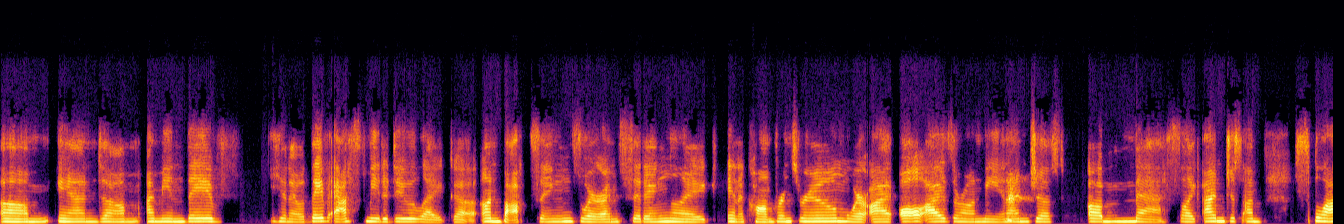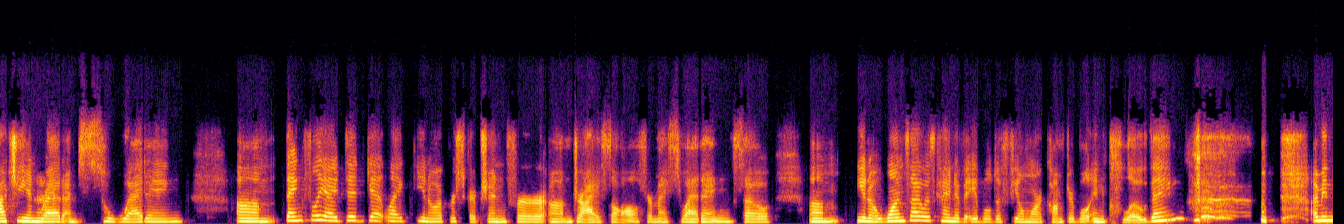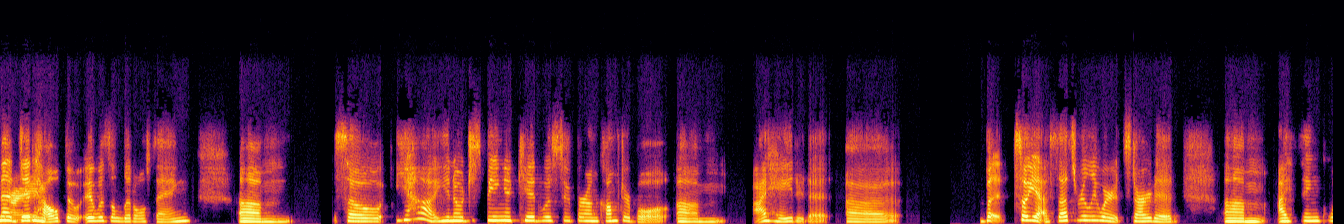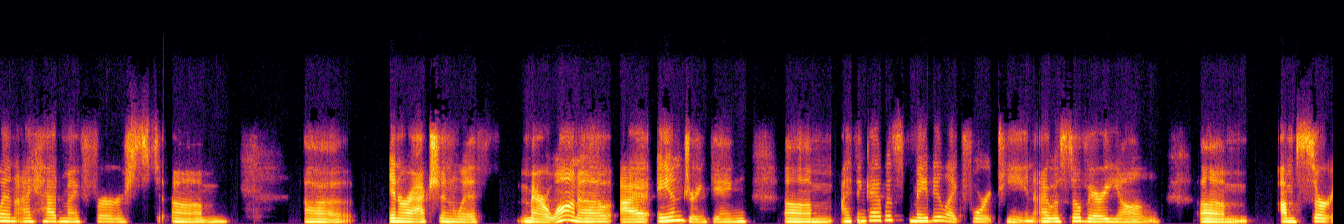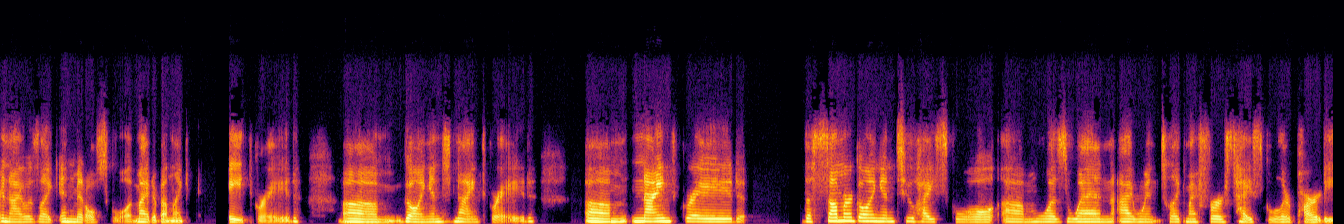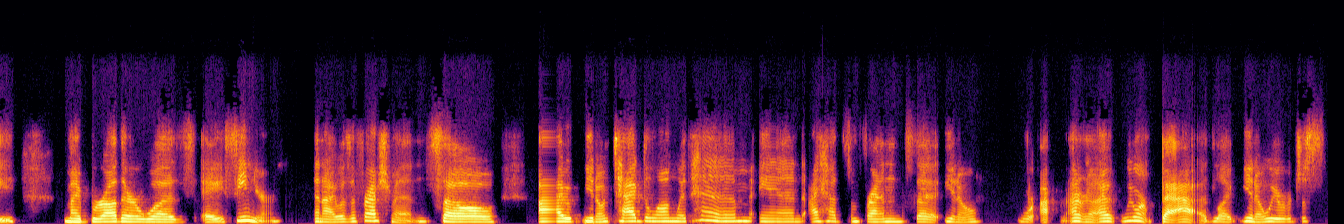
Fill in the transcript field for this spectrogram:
Um, and um, i mean they've you know they've asked me to do like uh, unboxings where i'm sitting like in a conference room where i all eyes are on me and i'm just a mess. Like i'm just i'm splotchy and red. I'm sweating um, thankfully, I did get like, you know, a prescription for um, Drysol for my sweating. So, um, you know, once I was kind of able to feel more comfortable in clothing, I mean, that right. did help. It, it, was a little thing. Um, so, yeah, you know, just being a kid was super uncomfortable. Um, I hated it. Uh, but so yes that's really where it started um, i think when i had my first um, uh, interaction with marijuana I, and drinking um, i think i was maybe like 14 i was still very young. Um, i'm certain i was like in middle school. It might have been like eighth grade mm-hmm. um, going into ninth grade. Um, ninth grade the summer going into high school um, was when i went to like my first high schooler party. My brother was a senior and i was a freshman. So I, you know, tagged along with him and I had some friends that, you know, were, I, I don't know, I, we weren't bad. Like, you know, we were just,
